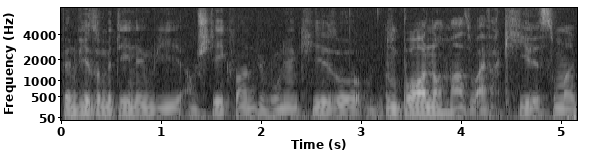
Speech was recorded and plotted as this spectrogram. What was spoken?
wenn wir so mit denen irgendwie am Steg waren, wir wohnen ja in Kiel so und Und boah, nochmal so einfach Kiel ist so eine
